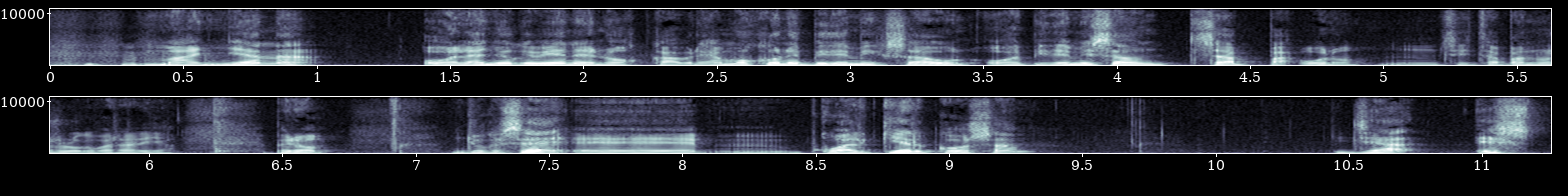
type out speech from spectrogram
mañana o el año que viene nos cabreamos con Epidemic Sound o Epidemic Sound chapa, bueno, mm, si chapa no sé lo que pasaría, pero yo qué sé, eh, cualquier cosa, ya es,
